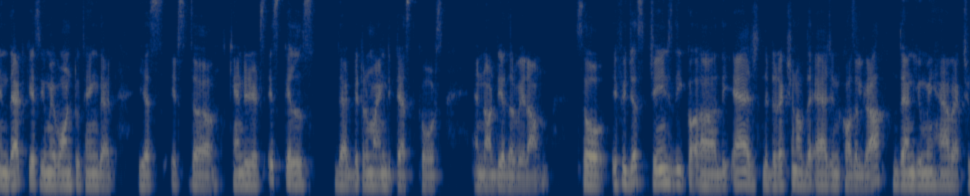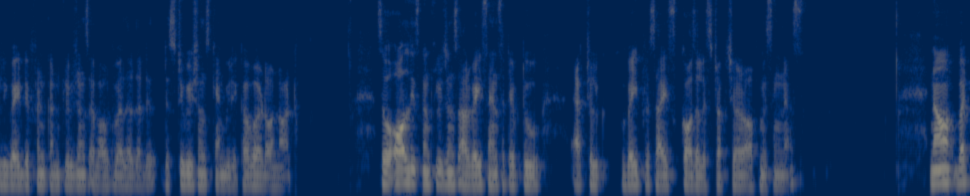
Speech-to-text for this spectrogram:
in that case you may want to think that yes it's the candidate's skills that determine the test scores and not the other way around. So if you just change the uh, the edge the direction of the edge in causal graph then you may have actually very different conclusions about whether the distributions can be recovered or not so all these conclusions are very sensitive to actual very precise causal structure of missingness. Now, but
